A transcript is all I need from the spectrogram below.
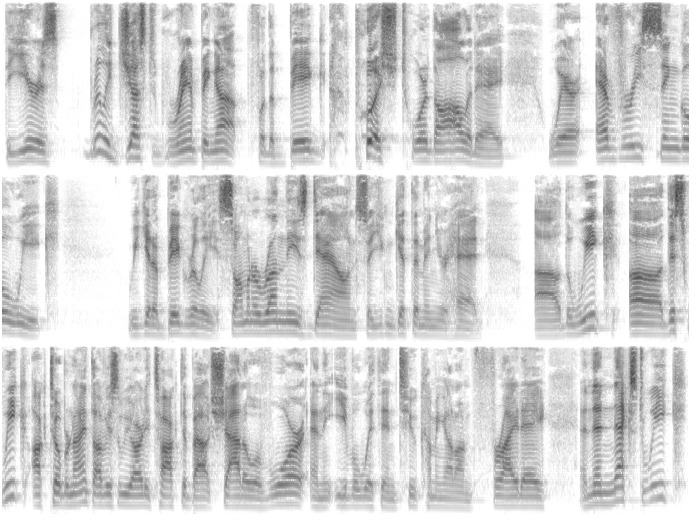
the year is really just ramping up for the big push toward the holiday where every single week we get a big release. So I'm going to run these down so you can get them in your head. Uh, the week, uh, this week, October 9th, obviously, we already talked about Shadow of War and The Evil Within 2 coming out on Friday. And then next week,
